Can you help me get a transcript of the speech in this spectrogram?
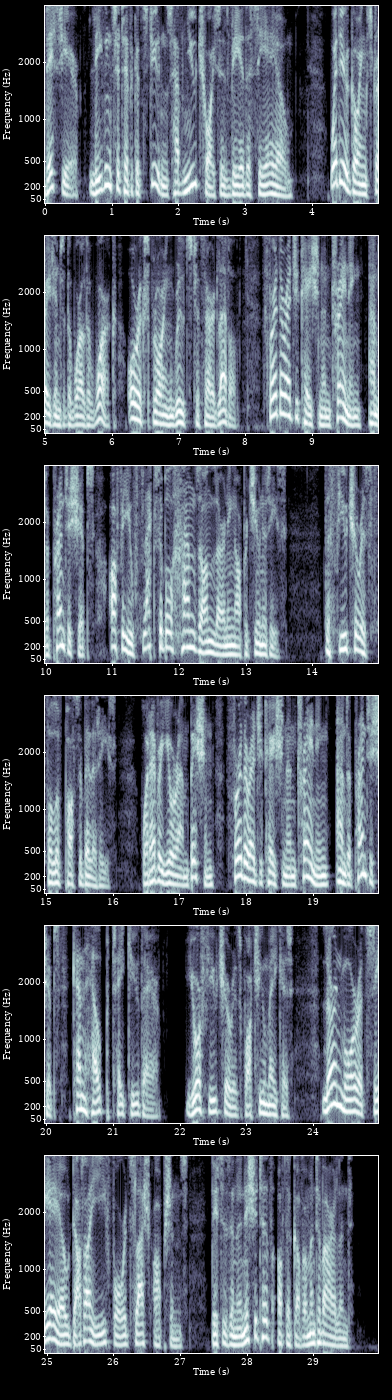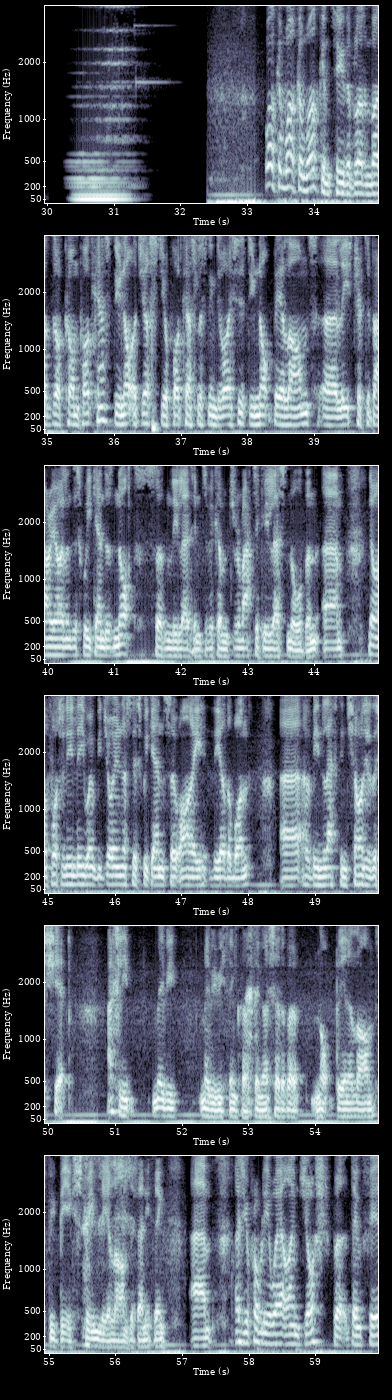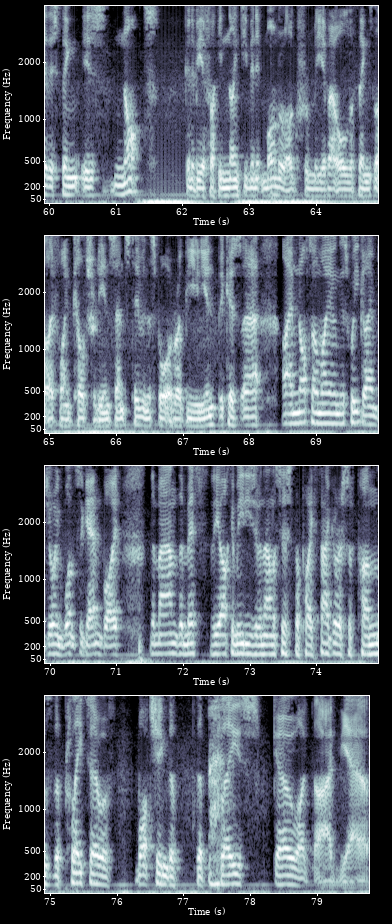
This year, Leaving Certificate students have new choices via the CAO. Whether you're going straight into the world of work or exploring routes to third level, further education and training and apprenticeships offer you flexible hands-on learning opportunities. The future is full of possibilities. Whatever your ambition, further education and training and apprenticeships can help take you there. Your future is what you make it. Learn more at cao.ie forward slash options. This is an initiative of the Government of Ireland. Welcome, welcome, welcome to the bloodandmud.com podcast. Do not adjust your podcast listening devices. Do not be alarmed. Uh, Lee's trip to Barry Island this weekend has not suddenly led him to become dramatically less northern. Um, no, unfortunately, Lee won't be joining us this weekend, so I, the other one, uh, have been left in charge of the ship. Actually, maybe maybe rethink that thing I said about not being alarmed, be, be extremely alarmed, if anything. Um, as you're probably aware, I'm Josh, but don't fear, this thing is not going to be a fucking 90 minute monologue from me about all the things that I find culturally insensitive in the sport of rugby union because uh, I'm not on my own this week. I am joined once again by the man, the myth, the Archimedes of analysis, the Pythagoras of puns, the Plato of watching the, the plays go. I, I, yeah.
